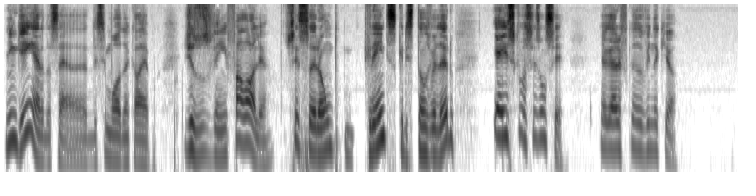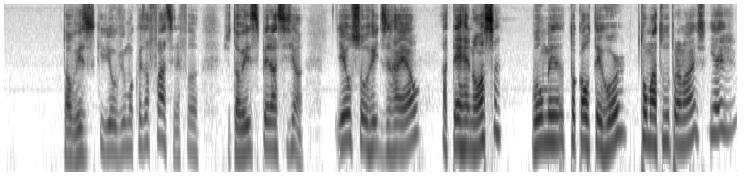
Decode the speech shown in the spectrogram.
Ninguém era dessa, desse modo naquela época. Jesus vem e fala: olha, vocês serão crentes, cristãos verdadeiros, e é isso que vocês vão ser. E a galera fica ouvindo aqui, ó. Talvez queria ouvir uma coisa fácil, né? Falou, talvez esperasse assim, ó. Eu sou o rei de Israel, a terra é nossa, vamos tocar o terror, tomar tudo para nós, e aí.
